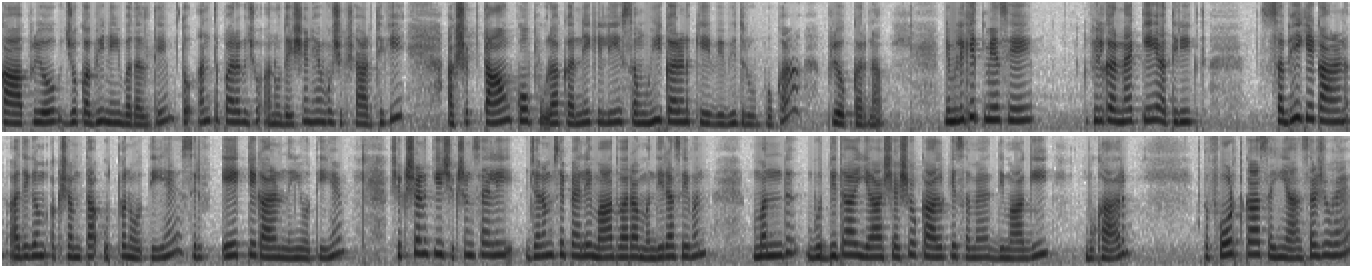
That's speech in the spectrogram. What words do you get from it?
का प्रयोग जो कभी नहीं बदलते तो अंतपरक जो अनुदेशन है वो शिक्षार्थी की आवश्यकताओं को पूरा करने के लिए समूहीकरण के विविध रूपों का प्रयोग करना। निम्नलिखित में से फिल करना है, के अतिरिक्त सभी के कारण अधिगम अक्षमता उत्पन्न होती है, सिर्फ़ एक के कारण नहीं होती है। शिक्षण की शिक्षण शैली, जन्म से पहले माँ द्वारा मंदिरा सेवन, मंद बुद्धिता या शैशोकाल के समय दिमागी बुखार तो फोर्थ का सही आंसर जो है,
